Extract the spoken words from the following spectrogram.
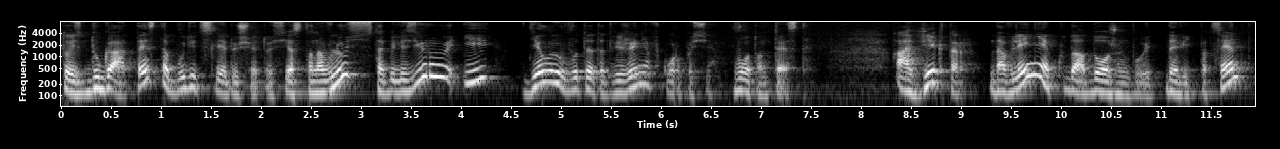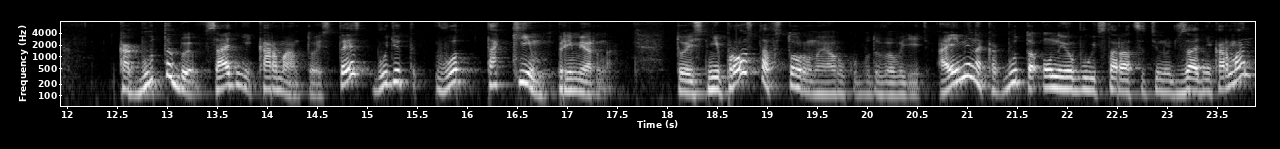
То есть дуга теста будет следующая. То есть я становлюсь, стабилизирую и делаю вот это движение в корпусе. Вот он тест. А вектор давления, куда должен будет давить пациент, как будто бы в задний карман. То есть тест будет вот таким примерно. То есть не просто в сторону я руку буду выводить, а именно как будто он ее будет стараться тянуть в задний карман,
